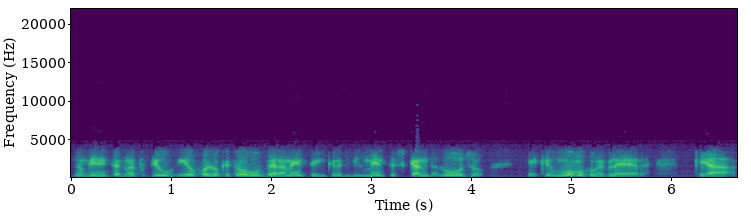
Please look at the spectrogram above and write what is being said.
non viene internato più. Io quello che trovo veramente incredibilmente scandaloso è che un uomo come Blair, che ha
